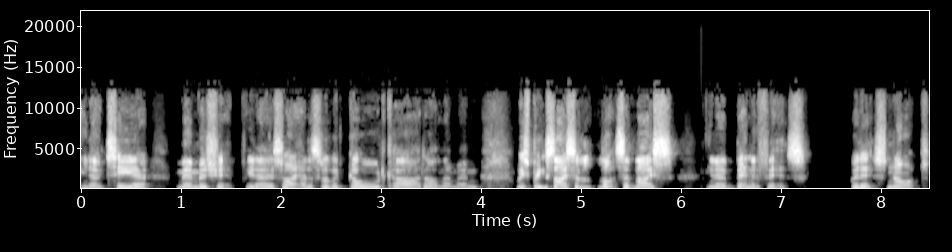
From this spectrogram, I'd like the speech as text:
you know, tier membership. You know, so I had a sort of a gold card on them, and which brings nice lots of nice, you know, benefits. But it's not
